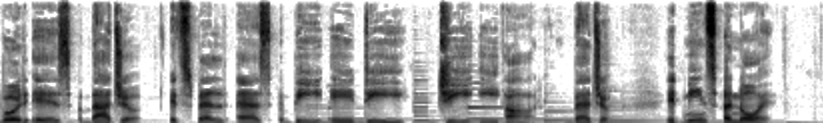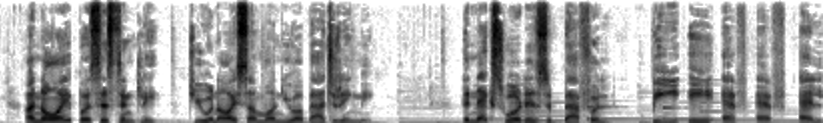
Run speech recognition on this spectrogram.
word is badger. It's spelled as B A D G E R, badger. It means annoy. Annoy persistently. You annoy someone, you are badgering me. The next word is baffle. B A F F L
